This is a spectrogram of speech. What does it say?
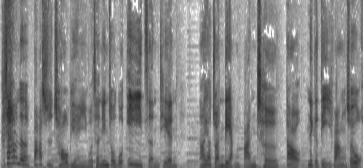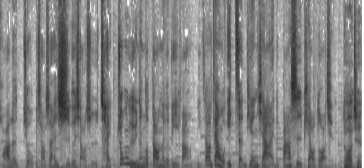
可是他们的巴士超便宜，我曾经坐过一整天，然后要转两班车到那个地方，所以我花了九个小时还是十个小时才终于能够到那个地方。你知道这样我一整天下来的巴士票多少钱？多少钱？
